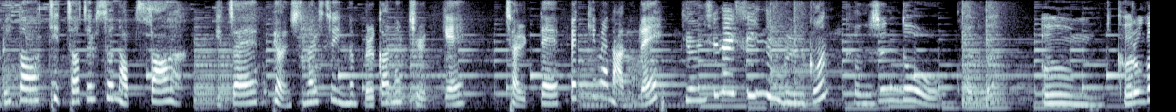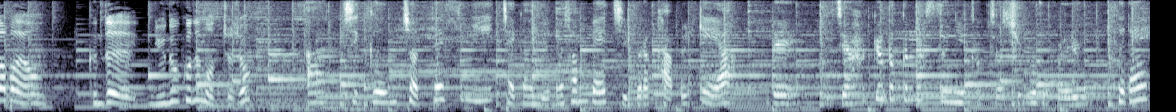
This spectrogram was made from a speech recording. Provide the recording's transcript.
우리도 뒤처질 순 없어. 이제 변신할 수 있는 물건을 줄게. 절대 뺏기면 안 돼. 변신할 수 있는 물건? 변신도 가능해? 음, 그런가 봐요. 근데 윤호군은 어쩌죠? 아, 지금 조퇴했으니 제가 윤호 선배 집으로 가볼게요. 네, 이제 학교도 끝났으니 각자 집으로 가요. 그래,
